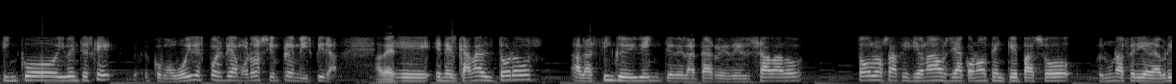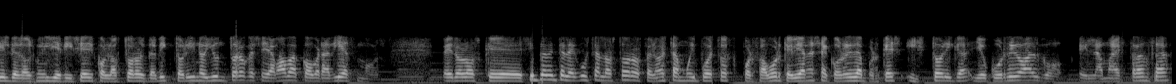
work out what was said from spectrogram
5 y 20, es que como voy después de Amoros siempre me inspira. A ver. Eh, en el canal Toros, a las 5 y 20 de la tarde del sábado, todos los aficionados ya conocen qué pasó en una feria de abril de 2016 con los toros de Victorino y un toro que se llamaba Cobra Diezmos. Pero los que simplemente les gustan los toros pero no están muy puestos, por favor que vean esa corrida porque es histórica y ocurrió algo en la maestranza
